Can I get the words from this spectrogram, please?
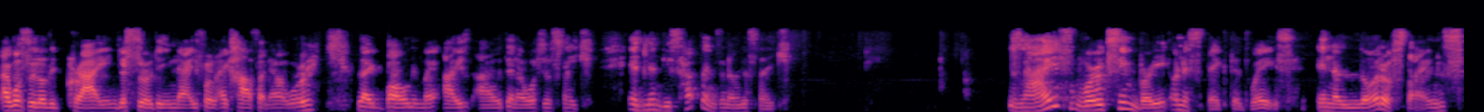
I was literally crying yesterday night for like half an hour, like bawling my eyes out, and I was just like, and then this happens, and I'm just like, Life works in very unexpected ways. And a lot of times,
